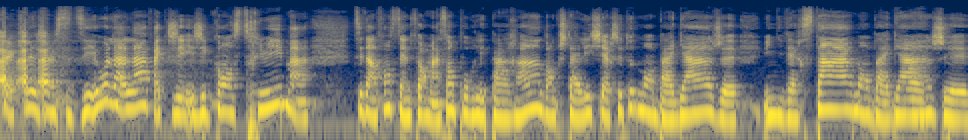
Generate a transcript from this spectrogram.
fait que là, je me suis dit, oh là là. Fait que j'ai, j'ai construit ma... Tu sais, dans le fond, c'était une formation pour les parents. Donc, j'étais allée chercher tout mon bagage euh, universitaire, mon bagage euh,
